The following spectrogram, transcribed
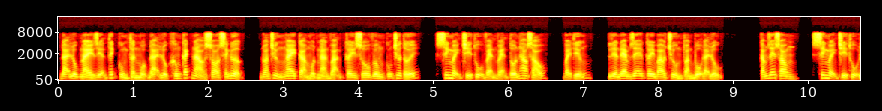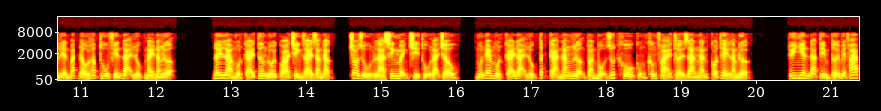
Đại lục này diện tích cùng thần mục đại lục không cách nào so sánh được, đoán chừng ngay cả một ngàn vạn cây số vông cũng chưa tới, sinh mệnh chỉ thụ vẹn vẹn tốn hao sáu, bảy tiếng, liền đem rễ cây bao trùm toàn bộ đại lục. Cắm rễ xong, sinh mệnh chỉ thụ liền bắt đầu hấp thu phiến đại lục này năng lượng. Đây là một cái tương đối quá trình dài dằng đặc, cho dù là sinh mệnh chỉ thụ lại châu muốn đem một cái đại lục tất cả năng lượng toàn bộ rút khô cũng không phải thời gian ngắn có thể làm được. Tuy nhiên đã tìm tới biện pháp,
